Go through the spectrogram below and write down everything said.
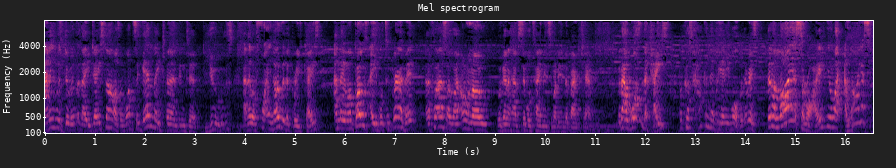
and he was doing it with AJ Styles. And once again, they turned into youths, and they were fighting over the briefcase, and they were both able to grab it. And at first, I was like, oh no, we're going to have simultaneous Money in the Bank champions. But that wasn't the case, because how can there be any more? But there is. Then Elias arrived, and you're like, Elias?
